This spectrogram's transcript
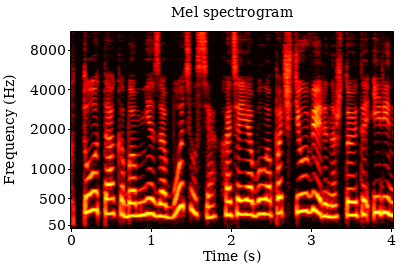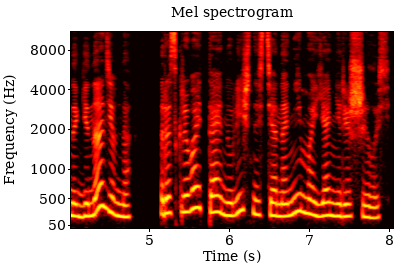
кто так обо мне заботился, хотя я была почти уверена, что это Ирина Геннадьевна, Раскрывать тайну личности анонима я не решилась.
